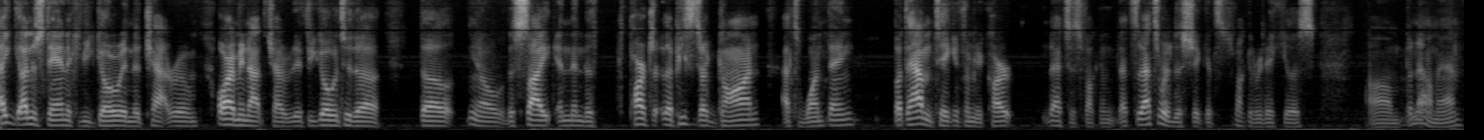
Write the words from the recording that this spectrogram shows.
I understand if you go in the chat room, or I mean not the chat room, if you go into the the you know the site and then the parts the pieces are gone. That's one thing, but to have them taken from your cart, that's just fucking that's that's where this shit gets fucking ridiculous. Um, but no, man,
